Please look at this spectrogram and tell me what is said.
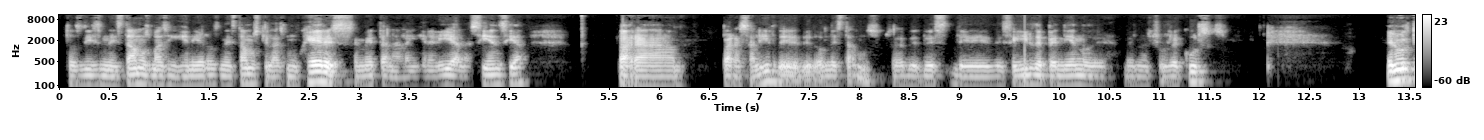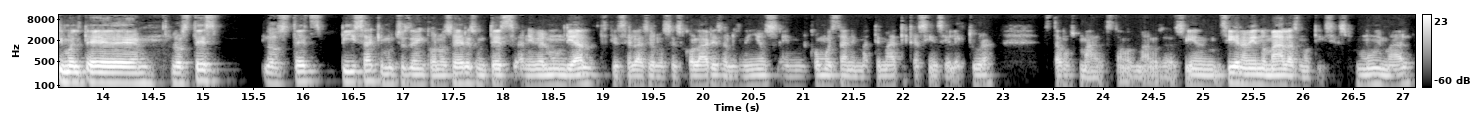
Entonces dicen, necesitamos más ingenieros, necesitamos que las mujeres se metan a la ingeniería, a la ciencia, para, para salir de, de donde estamos, de, de, seguir dependiendo de, nuestros recursos. El último, el los test los tests PISA, que muchos deben conocer, es un test a nivel mundial que se le hace a los escolares, a los niños, en cómo están en matemáticas, ciencia y lectura. Estamos mal, estamos mal, o sea, siguen, siguen habiendo malas noticias, muy mal.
